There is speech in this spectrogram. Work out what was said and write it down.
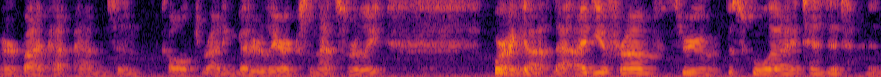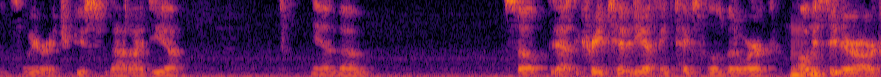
or by Pat Pattison called Writing Better Lyrics, and that's really where I got that idea from through the school that I attended, and so we were introduced to that idea, and um, so yeah, the creativity I think takes a little bit of work. Mhm. Obviously, there are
